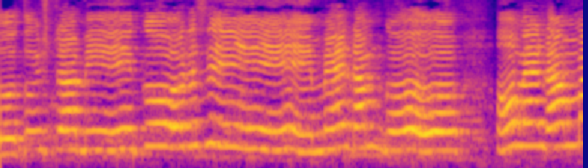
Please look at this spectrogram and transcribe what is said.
কত দুষ্টামি করছি ম্যাডাম গো ও ম্যাডাম মা কইরা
